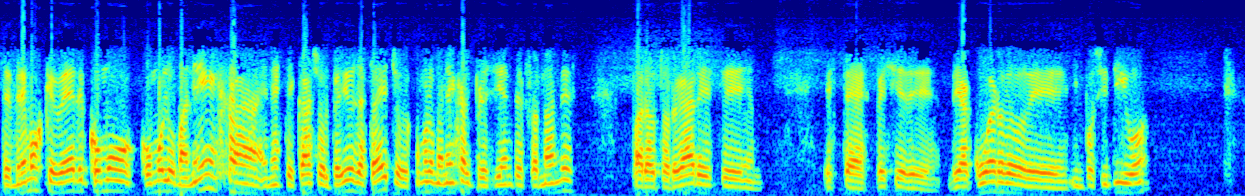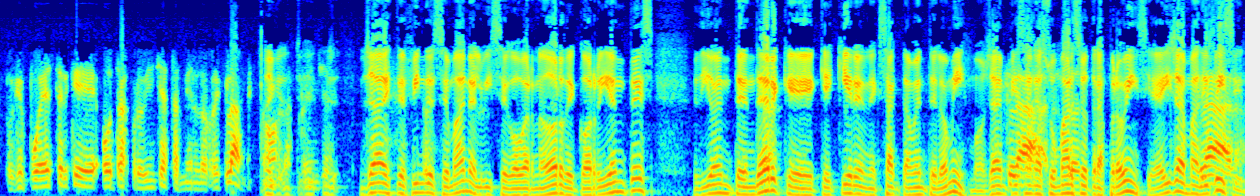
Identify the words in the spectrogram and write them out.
tendremos que ver cómo, cómo lo maneja, en este caso el pedido ya está hecho, cómo lo maneja el presidente Fernández para otorgar ese esta especie de, de acuerdo de impositivo porque puede ser que otras provincias también lo reclamen. Ya este fin de semana el vicegobernador de Corrientes dio a entender que, que quieren exactamente lo mismo, ya empiezan a sumarse otras provincias, ahí ya es más difícil.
